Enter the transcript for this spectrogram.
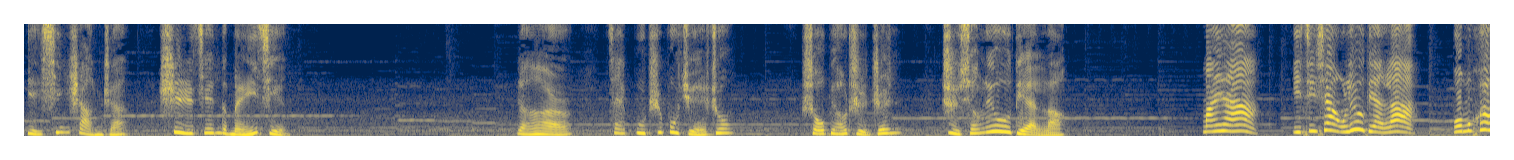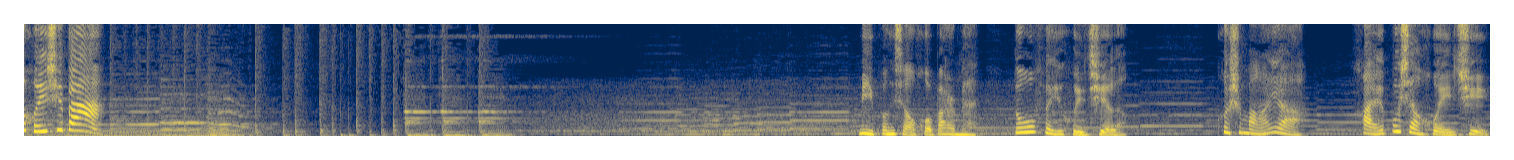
也欣赏着世间的美景。然而，在不知不觉中，手表指针指向六点了。玛雅，已经下午六点啦，我们快回去吧。蜜蜂小伙伴们都飞回去了，可是玛雅还不想回去。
